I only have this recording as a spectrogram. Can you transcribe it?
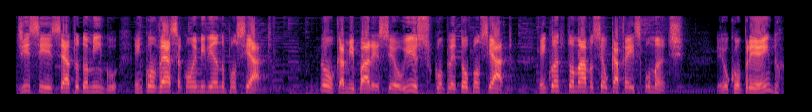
disse certo domingo em conversa com Emiliano Ponciato. Nunca me pareceu isso, completou Ponciato, enquanto tomava seu café espumante. Eu compreendo,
